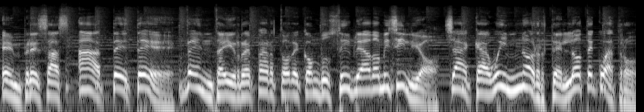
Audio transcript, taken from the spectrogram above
Empresas ATT, venta y reparto de combustible a domicilio. Chacawin Norte, lote 4.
